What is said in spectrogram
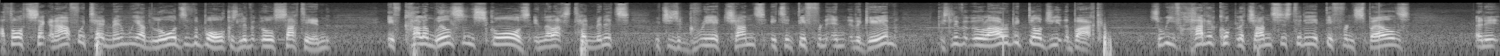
I thought second half with 10 men, we had loads of the ball because Liverpool sat in. If Callum Wilson scores in the last 10 minutes, which is a great chance, it's a different end of the game because Liverpool are a bit dodgy at the back. So we've had a couple of chances today at different spells. And it,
